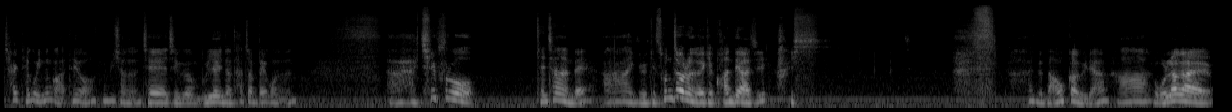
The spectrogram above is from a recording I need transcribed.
잘 되고 있는 것 같아요. 킹피셔는 제 지금 물려 있는 타점 빼고는 아, 7% 괜찮은데? 아 이게 왜 이렇게 손절은 왜 이렇게 관대하지? 아이씨. 아 나올까 그냥? 아 올라갈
